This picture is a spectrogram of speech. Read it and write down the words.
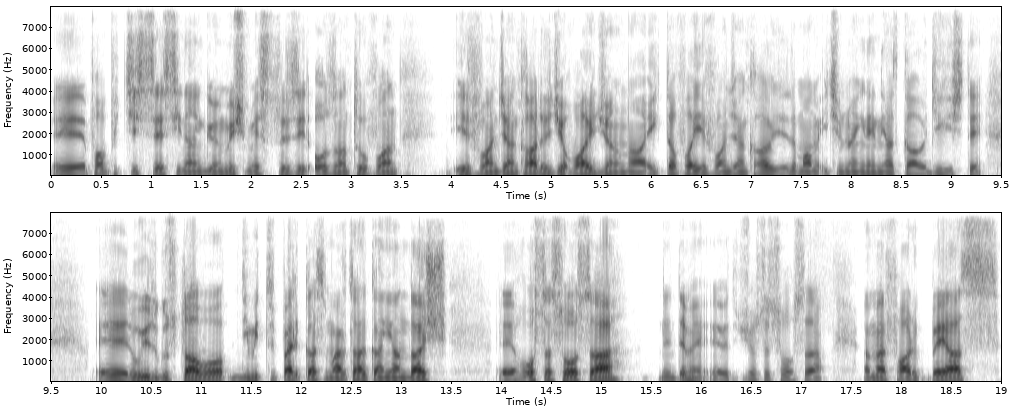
e, Papicisse, Sinan Gömüş, Mesut Özil, Ozan Tufan, İrfan Can Kahveci. Vay canına ilk defa İrfan Can Kahveci dedim ama içimden yine Nihat Kahveci geçti. E, Luis Gustavo, Dimitri Pelkas, Mert Hakan Yandaş, e, Osa Sosa, ne, değil mi? Evet, Jose Sosa, Ömer Faruk Beyaz,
